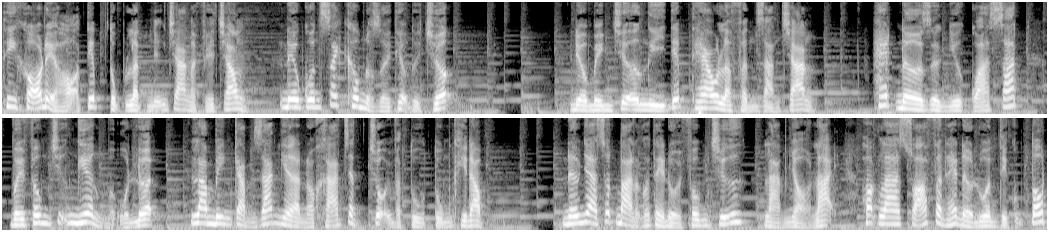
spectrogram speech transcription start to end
thì khó để họ tiếp tục lật những trang ở phía trong nếu cuốn sách không được giới thiệu từ trước. Điều mình chưa ưng ý tiếp theo là phần giản trang header dường như quá sát với phông chữ nghiêng và uốn lượn, làm mình cảm giác như là nó khá chật trội và tù túng khi đọc. Nếu nhà xuất bản có thể đổi phông chữ, làm nhỏ lại hoặc là xóa phần header luôn thì cũng tốt.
